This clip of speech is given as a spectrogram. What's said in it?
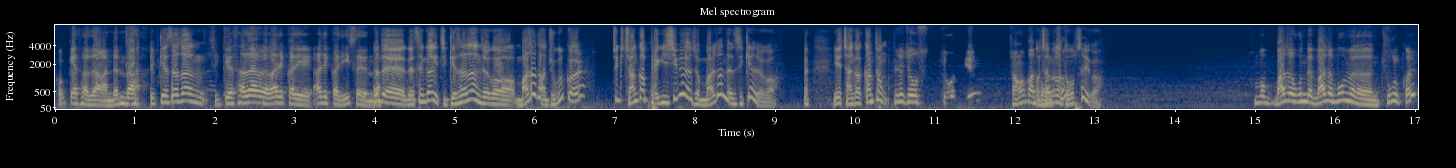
꽃게 사장 안 된다. 집게 사장. 집게 사장은 아직까지 아직까지 있어야 된다. 근데 내 생각에 집게 사장 저거 맞아도 안 죽을 걸? 특히 장갑 120이야 저 말도 안 되는 새끼야 저거. 얘 장갑 깡통. 근데 저 저거 장갑관 어, 통 장갑 없어? 통 없어 이거. 뭐 맞아 근데 맞아 보면은 죽을 걸?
